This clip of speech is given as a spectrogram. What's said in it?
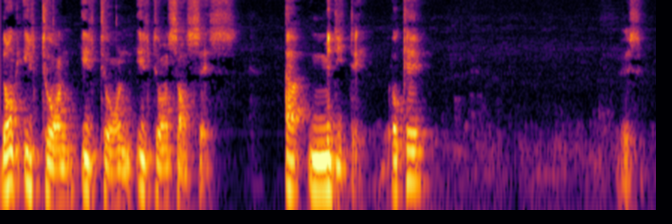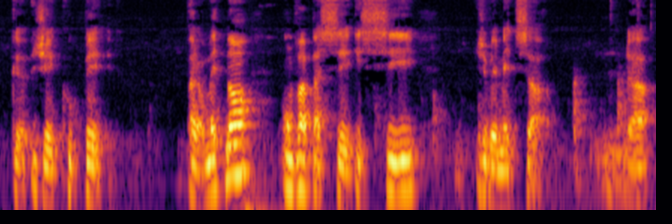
Donc il tourne, il tourne, il tourne sans cesse. À méditer. OK? J'ai coupé Alors maintenant, on va passer ici. Je vais mettre ça là.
